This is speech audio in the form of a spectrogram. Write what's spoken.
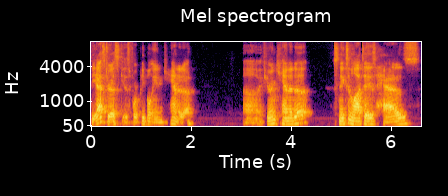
the asterisk is for people in Canada. Uh, if you're in Canada, Snakes and Lattes has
